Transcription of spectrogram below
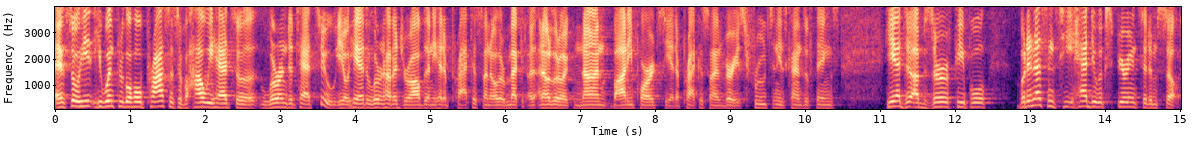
And so he, he went through the whole process of how he had to learn to tattoo. You know, he had to learn how to draw, but then he had to practice on other, on other like non-body parts. He had to practice on various fruits and these kinds of things. He had to observe people, but in essence, he had to experience it himself.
